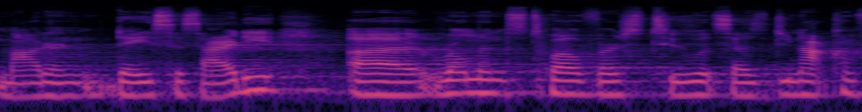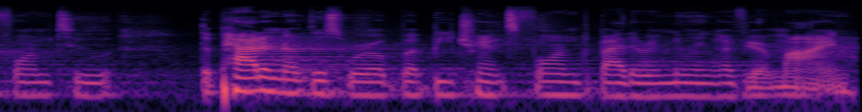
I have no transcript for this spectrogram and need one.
modern day society. Uh, Romans 12, verse 2, it says, Do not conform to the pattern of this world, but be transformed by the renewing of your mind.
